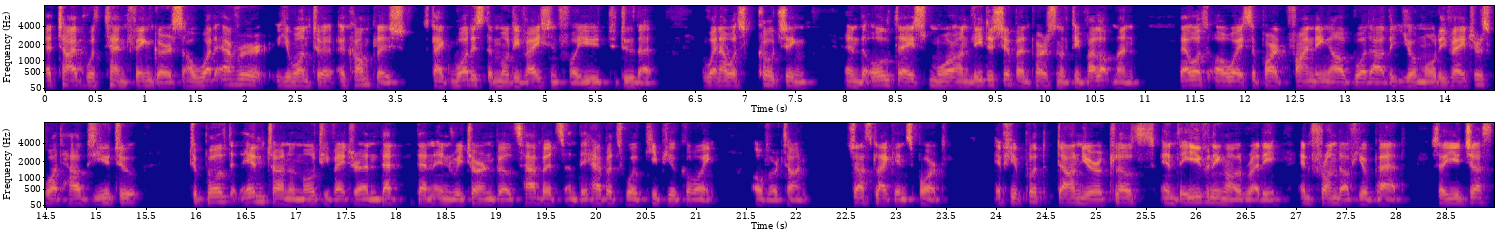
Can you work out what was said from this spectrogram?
a type with 10 fingers or whatever you want to accomplish it's like, what is the motivation for you to do that? When I was coaching in the old days more on leadership and personal development, that was always a part finding out what are the, your motivators, what helps you to to build an internal motivator, and that then in return builds habits, and the habits will keep you going over time. Just like in sport, if you put down your clothes in the evening already in front of your bed, so you just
